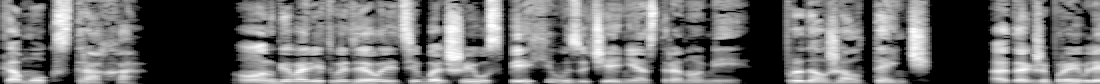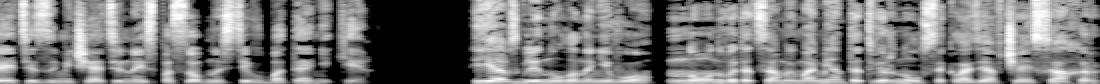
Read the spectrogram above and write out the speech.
Комок страха. «Он говорит, вы делаете большие успехи в изучении астрономии», продолжал Тенч, «а также проявляете замечательные способности в ботанике. Я взглянула на него, но он в этот самый момент отвернулся, кладя в чай сахар,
